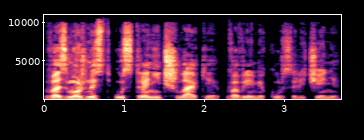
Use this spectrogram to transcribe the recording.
возможность устранить шлаки во время курса лечения,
